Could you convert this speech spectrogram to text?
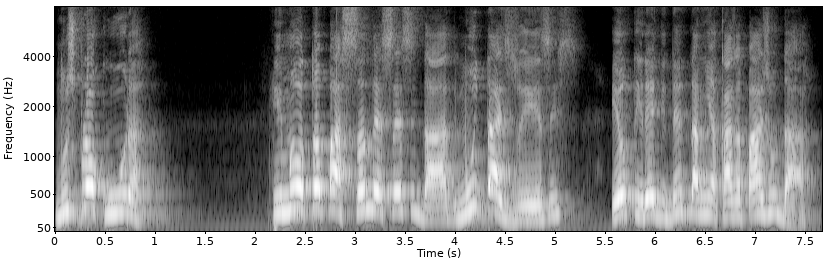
nos procura. Irmão, eu estou passando necessidade. Muitas vezes eu tirei de dentro da minha casa para ajudar.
